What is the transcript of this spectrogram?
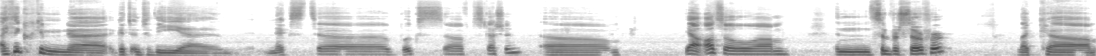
I think we can uh, get into the uh, next uh, books of discussion. Um, yeah. Also, um, in Silver Surfer, like, um,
